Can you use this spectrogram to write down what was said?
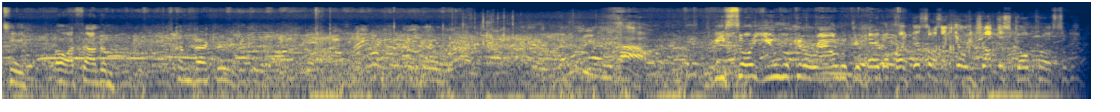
T. Oh, I found him. Coming back through. How? We saw you looking around with your hand up like this. I was like, yo, he dropped this GoPro. So we.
